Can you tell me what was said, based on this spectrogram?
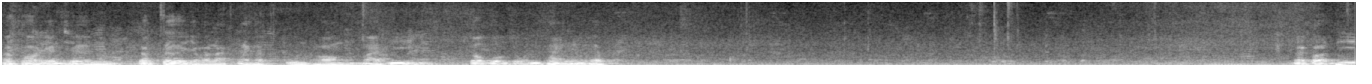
ขอเรียนเชิญ ดรเยาวรักษ์นะครับคูณทองมาที่โต๊ะวงสวงอีกครั้งหนึ่งครับและก่อนที่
